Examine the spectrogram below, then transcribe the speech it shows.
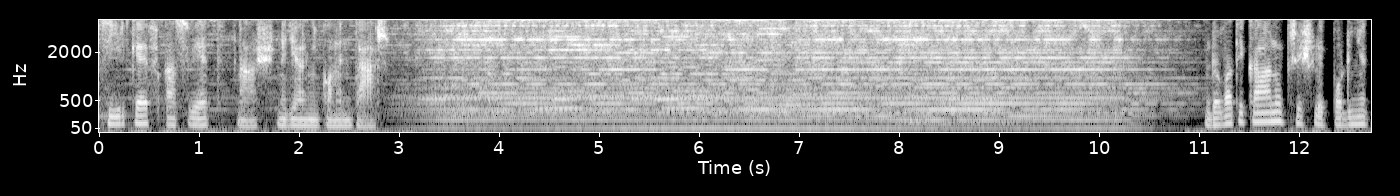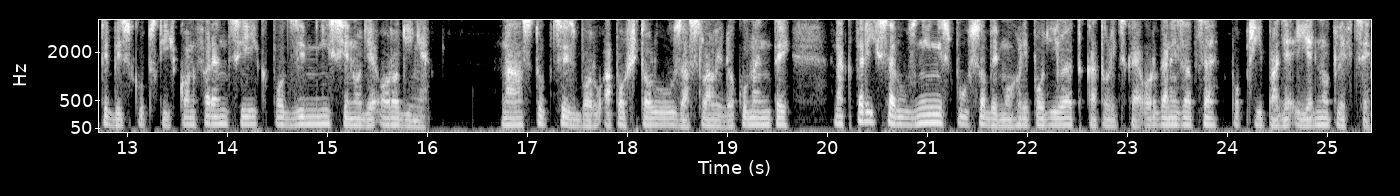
Církev a svět, náš nedělní komentář. Do Vatikánu přišly podněty biskupských konferencí k podzimní synodě o rodině. Nástupci sboru apoštolů zaslali dokumenty, na kterých se různými způsoby mohly podílet katolické organizace, po případě i jednotlivci.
